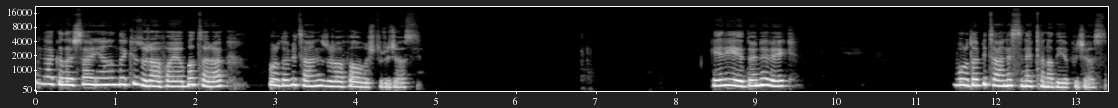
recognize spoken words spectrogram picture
Şimdi arkadaşlar yanındaki zürafaya batarak burada bir tane zürafa oluşturacağız. Geriye dönerek burada bir tane sinek kanadı yapacağız.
